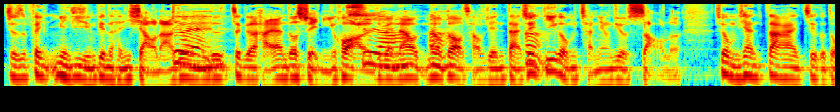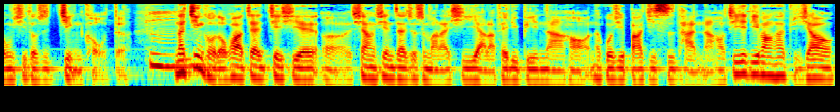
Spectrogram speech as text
就是面面积已经变得很小了，就我们的这个海岸都水泥化了，对不对？哪有哪有多少潮间带？所以第一个我们产量就少了，所以我们现在大概这个东西都是进口的。嗯，那进口的话，在这些呃，像现在就是马来西亚啦、菲律宾呐，哈，那过去巴基斯坦呐，哈，这些地方它比较。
